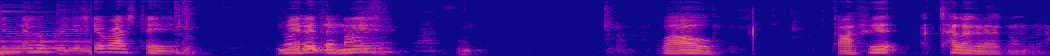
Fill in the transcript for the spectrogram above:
इतने कपड़े किसके पास थे? मेरे तो नहीं है। वाओ काफ़ी अच्छा लग रहा है कमरा।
